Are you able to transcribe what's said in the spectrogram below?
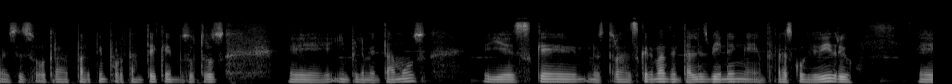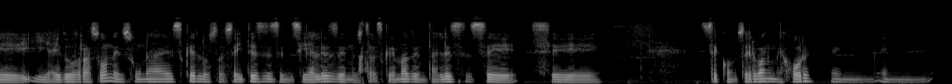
Esa es otra parte importante que nosotros eh, implementamos y es que nuestras cremas dentales vienen en frasco de vidrio. Eh, y hay dos razones. Una es que los aceites esenciales de nuestras cremas dentales se, se se conservan mejor en,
